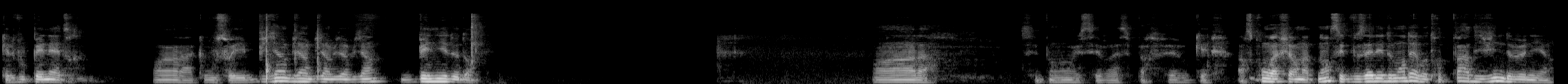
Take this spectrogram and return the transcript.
qu'elles vous pénètrent, voilà, que vous soyez bien, bien, bien, bien, bien baigné dedans. Voilà. C'est bon et c'est vrai, c'est parfait, ok. Alors ce qu'on va faire maintenant, c'est que vous allez demander à votre part divine de venir,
